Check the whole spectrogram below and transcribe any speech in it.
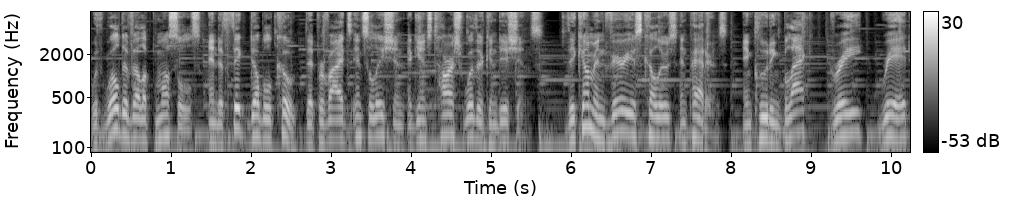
with well-developed muscles and a thick double coat that provides insulation against harsh weather conditions. They come in various colors and patterns, including black, gray, red,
